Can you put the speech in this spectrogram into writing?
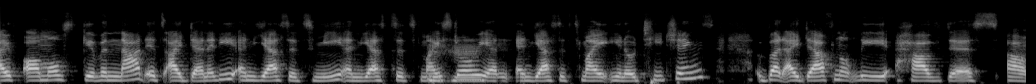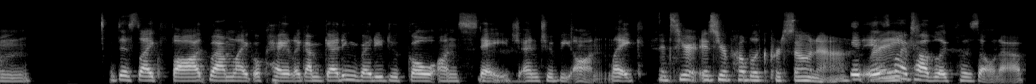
I've almost given that its identity. And yes, it's me, and yes, it's my mm-hmm. story, and and yes, it's my you know teachings. But I definitely have this um this like thought where I'm like, okay, like I'm getting ready to go on stage and to be on. Like it's your it's your public persona. It right? is my public persona,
